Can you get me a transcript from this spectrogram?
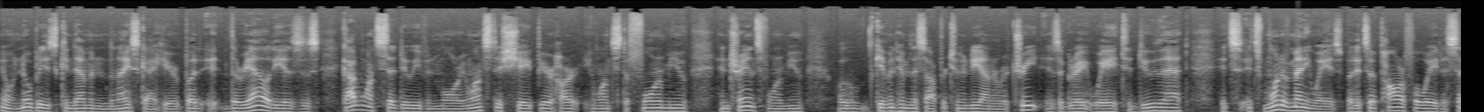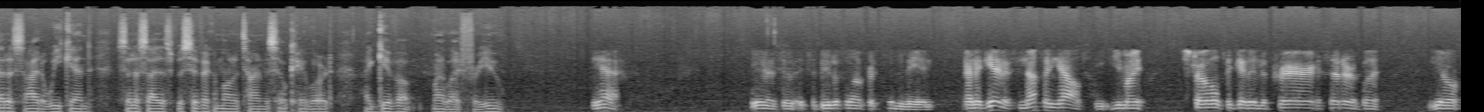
you know, nobody's condemning the nice guy here. But it, the reality is, is God wants to do even more. He wants to shape your heart. He wants to form you and transform you. Well, giving Him this opportunity on a retreat is a great way to do that. It's it's one of many ways, but it's a powerful way to set aside a weekend, set aside a specific amount of time to say, okay, Lord, I give up my life for you. Yeah, yeah, it's a it's a beautiful opportunity, and and again, if nothing else, you- might struggle to get into prayer, et cetera, but you know,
